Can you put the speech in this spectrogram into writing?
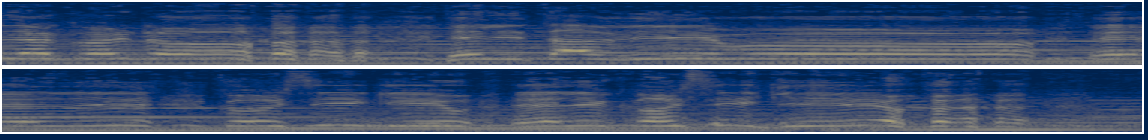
Ele acordou! Ele tá vivo! Ele conseguiu! Ele conseguiu!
